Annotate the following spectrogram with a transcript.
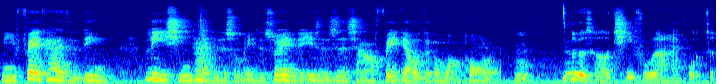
你废太子立立新太子是什么意思？所以你的意思是想要废掉我这个王后了？嗯，那个时候戚夫人还活着。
